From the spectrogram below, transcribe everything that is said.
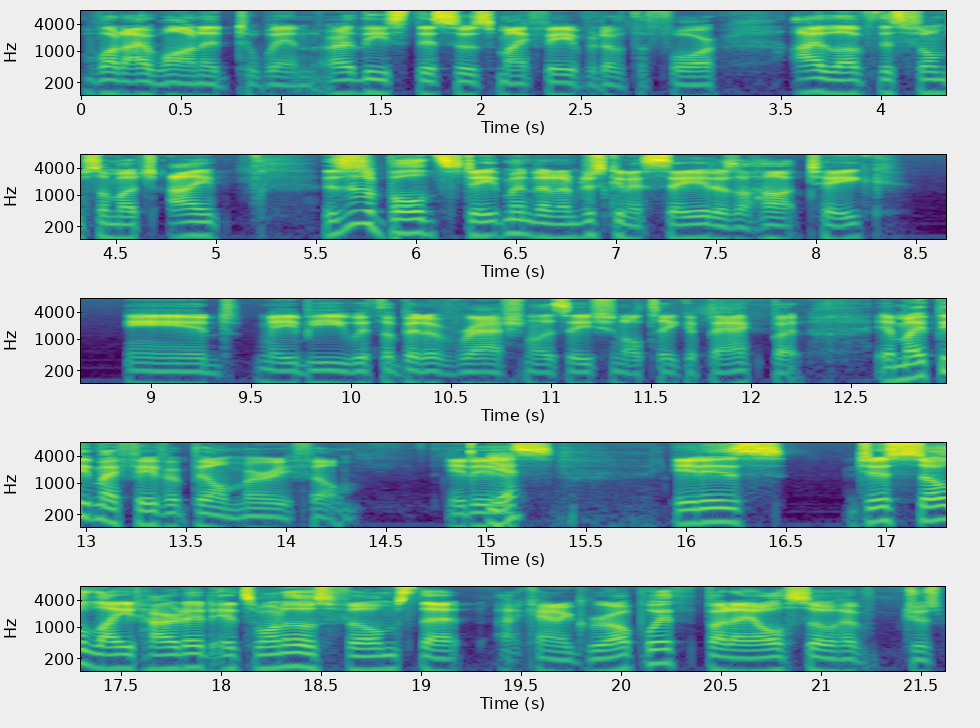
what I wanted to win, or at least this was my favorite of the four. I love this film so much. I this is a bold statement, and I'm just gonna say it as a hot take, and maybe with a bit of rationalization, I'll take it back. But it might be my favorite Bill Murray film. It is. It is just so lighthearted. It's one of those films that I kind of grew up with, but I also have just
